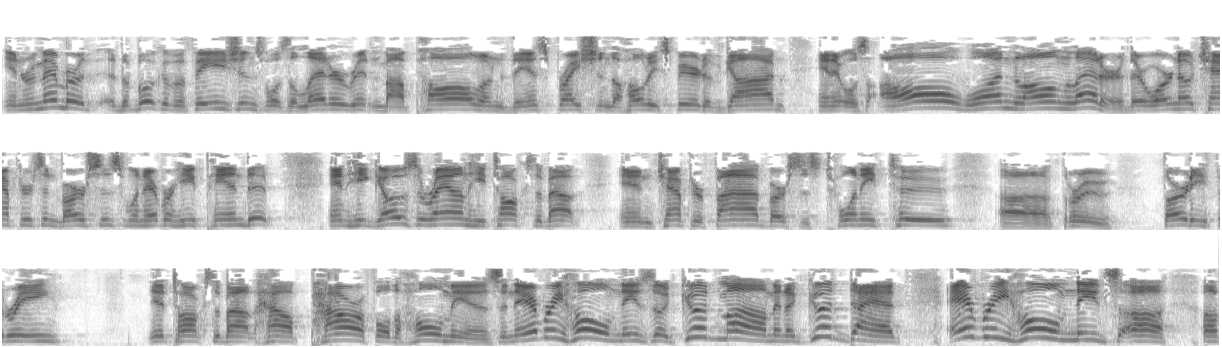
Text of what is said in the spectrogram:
and remember the book of Ephesians was a letter written by Paul under the inspiration of the Holy Spirit of God, and it was all one long letter. There were no chapters and verses whenever he penned it. And he goes around, he talks about in chapter 5 verses 22 uh, through 33, it talks about how powerful the home is. And every home needs a good mom and a good dad. Every home needs a, a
